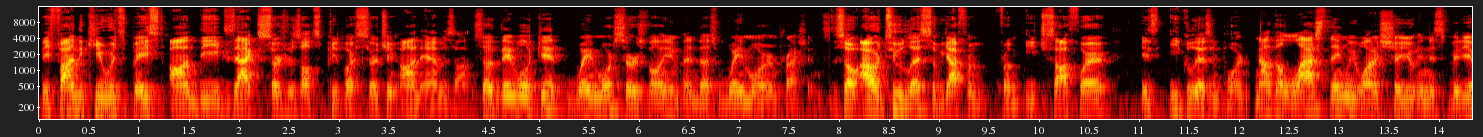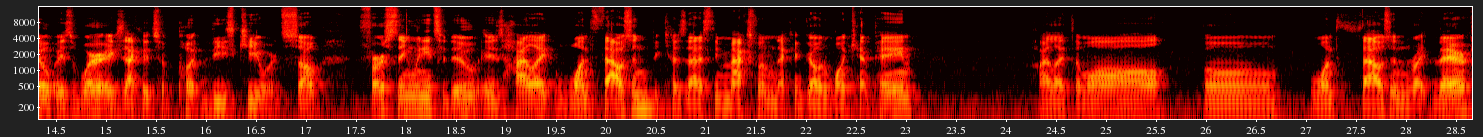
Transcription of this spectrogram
they find the keywords based on the exact search results people are searching on Amazon. So they will get way more search volume and thus way more impressions. So our two lists that we got from, from each software is equally as important. Now the last thing we want to show you in this video is where exactly to put these keywords. So first thing we need to do is highlight 1000 because that is the maximum that can go in one campaign. Highlight them all, boom, 1000 right there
